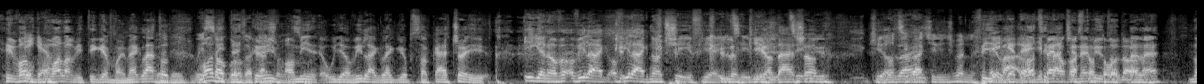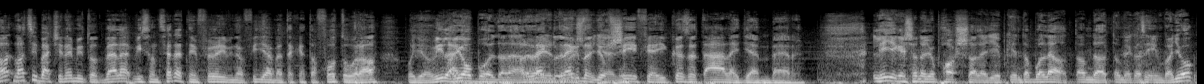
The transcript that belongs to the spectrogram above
Val- Igen. Valamit igen, majd meglátod. Egy Van itt egy könyv, ami szó. ugye a világ legjobb szakácsai. Igen, a, a, világ, a világ nagy séfjei Külön című, kiadása. című Laci bácsi nincs benne? Figyelj, Igen, Laci bácsi nem jutott oldalra. bele. Na, Laci bácsi nem jutott bele, viszont szeretném fölhívni a figyelmeteket a fotóra, hogy a világ A jobb oldalára a leg, legnagyobb figyelni. séfjei között áll egy ember. Lényegesen nagyobb hassal egyébként, abból leadtam, de attól még az én vagyok.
